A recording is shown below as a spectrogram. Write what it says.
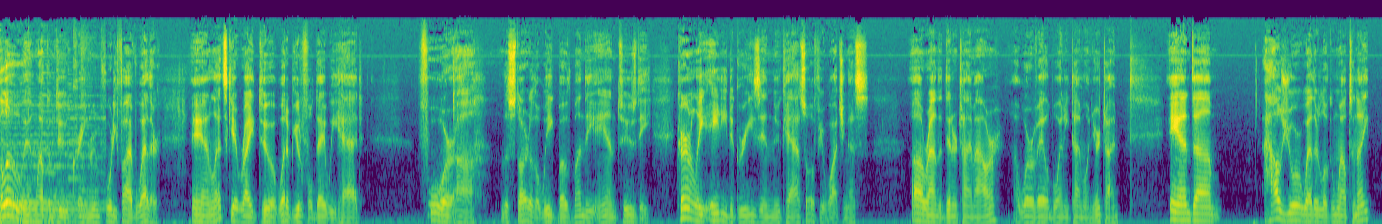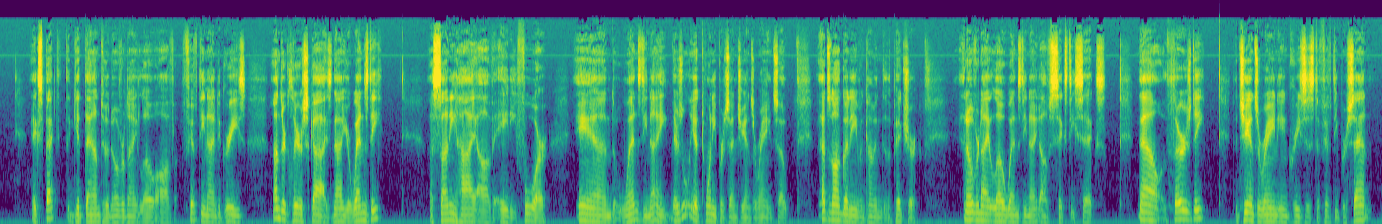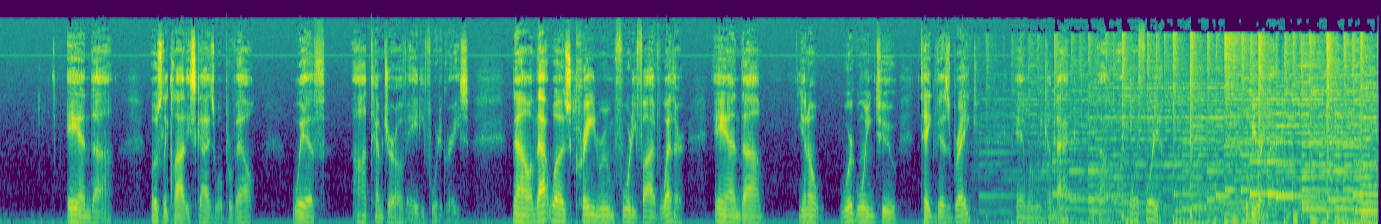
Hello and welcome to Crane Room 45 weather. And let's get right to it. What a beautiful day we had for uh, the start of the week, both Monday and Tuesday. Currently 80 degrees in New Castle if you're watching us uh, around the dinner time hour. Uh, we're available anytime on your time. And um, how's your weather looking? Well, tonight Expect to get down to an overnight low of 59 degrees under clear skies. Now, your Wednesday, a sunny high of 84. And Wednesday night, there's only a 20% chance of rain. So that's not going to even come into the picture. An overnight low Wednesday night of 66. Now, Thursday, the chance of rain increases to 50%. And uh, mostly cloudy skies will prevail with a temperature of 84 degrees. Now, that was Crane Room 45 weather. And, um, you know, we're going to take this break. And when we come back, we got a lot more for you. We'll be right back.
